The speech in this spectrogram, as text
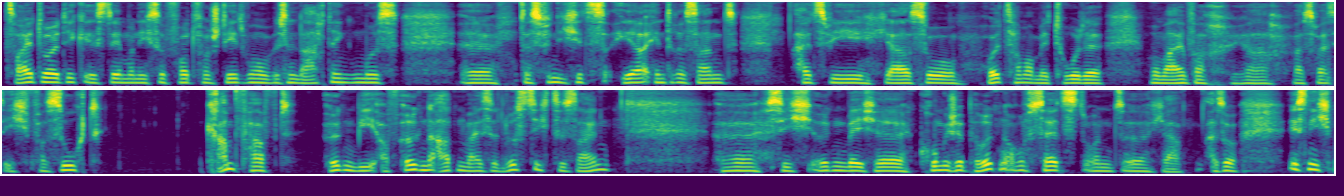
zweideutig ist, den man nicht sofort versteht, wo man ein bisschen nachdenken muss. Äh, das finde ich jetzt eher interessant als wie ja so Holzhammer-Methode, wo man einfach, ja, was weiß ich, versucht, krampfhaft irgendwie auf irgendeine Art und Weise lustig zu sein äh, sich irgendwelche komische Perücken aufsetzt und äh, ja, also ist nicht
